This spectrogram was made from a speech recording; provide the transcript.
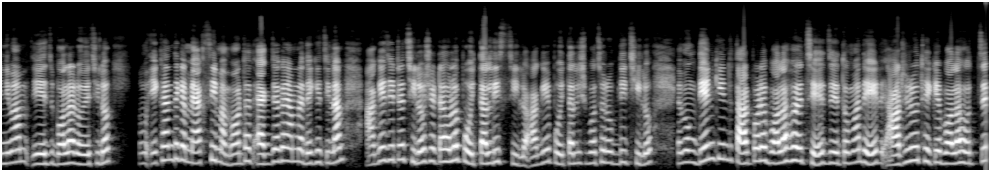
মিনিমাম এজ বলা রয়েছিল। এখান থেকে ম্যাক্সিমাম অর্থাৎ এক জায়গায় আমরা দেখেছিলাম, আগে যেটা ছিল সেটা হলো পঁয়তাল্লিশ ছিল, আগে পঁয়তাল্লিশ বছর অবধি ছিল। এবং দেন কিন্তু তারপরে বলা হয়েছে যে তোমাদের আঠেরো থেকে বলা হচ্ছে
